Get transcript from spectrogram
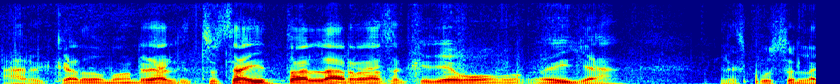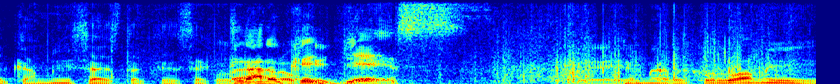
a Ricardo Monreal. Entonces ahí toda la raza que llevó ella les puso la camisa esta que dice, claro, que, yes. Me recordó a mi,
